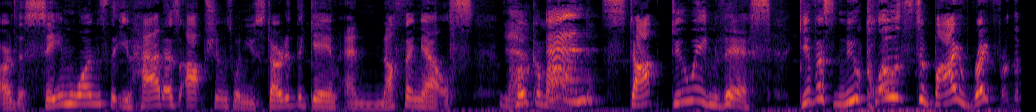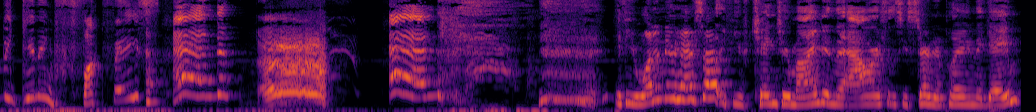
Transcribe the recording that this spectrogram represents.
are the same ones that you had as options when you started the game and nothing else. Yeah. Pokemon, And- stop doing this! Give us new clothes to buy right from the beginning, fuckface! and and if you want a new hairstyle, if you've changed your mind in the hour since you started playing the game,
